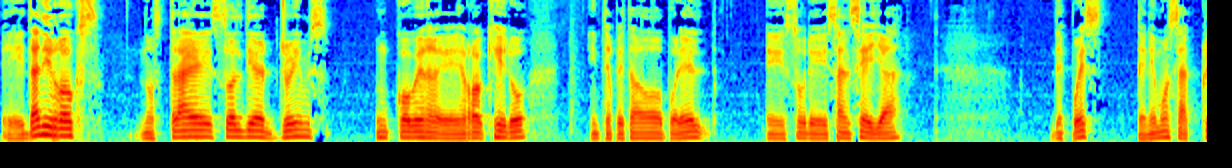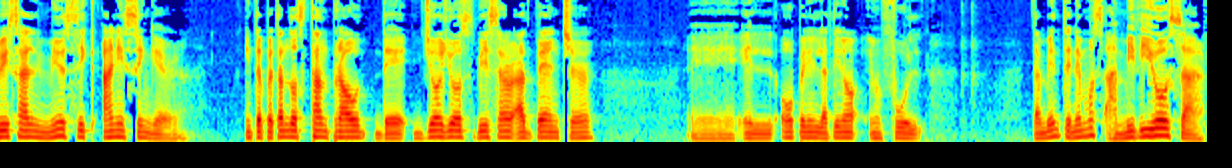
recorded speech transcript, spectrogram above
Eh, Danny Rocks nos trae Soldier Dreams, un cover eh, rockero interpretado por él eh, sobre Sansella. Después tenemos a Crystal Music Annie Singer interpretando Stand Proud de JoJo's Bizarre Adventure, el opening latino en full. También tenemos a Mi Diosa,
